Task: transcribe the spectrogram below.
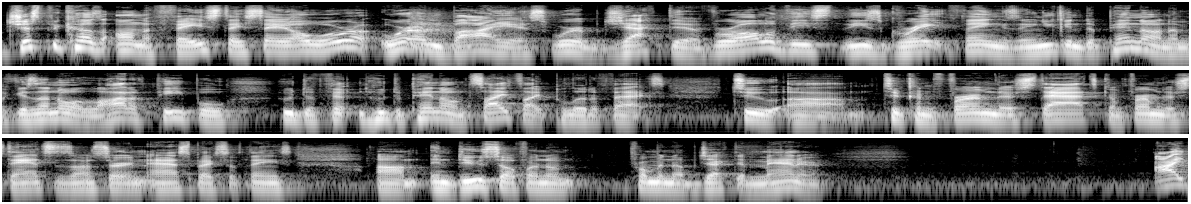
just because on the face they say, "Oh, we're we're unbiased, we're objective, we're all of these these great things," and you can depend on them because I know a lot of people who who depend on sites like PolitiFacts to um, to confirm their stats, confirm their stances on certain aspects of things, um, and do so from from an objective manner. I,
